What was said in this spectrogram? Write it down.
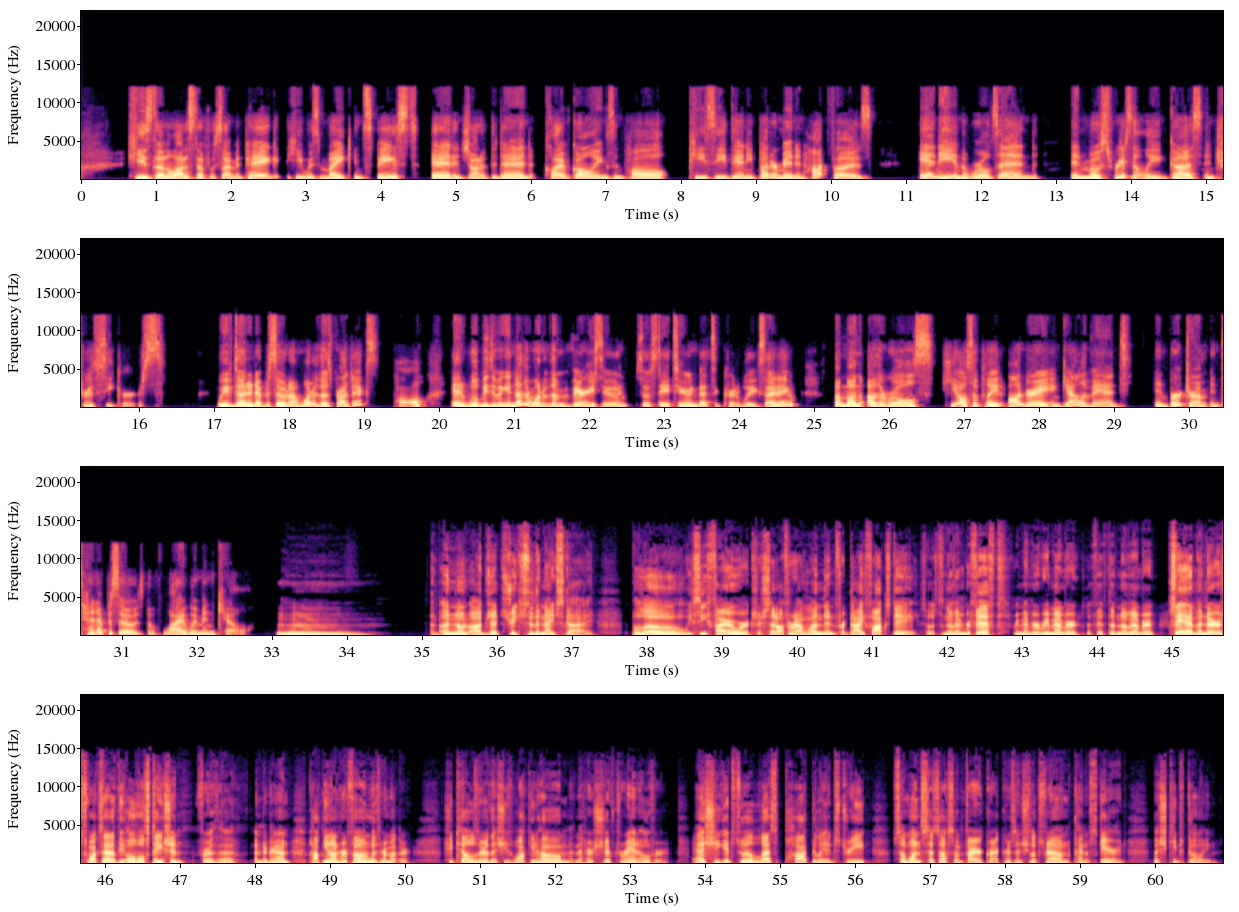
He's done a lot of stuff with Simon Pegg. He was Mike in Spaced, Ed in Shaun of the Dead, Clive Gollings in Paul, PC Danny Butterman in Hot Fuzz, Andy in The World's End, and most recently Gus in Truth Seekers. We've done an episode on one of those projects, Paul, and we'll be doing another one of them very soon. So stay tuned. That's incredibly exciting. Among other roles, he also played Andre in Gallivant and Bertram in 10 episodes of Why Women Kill. Hmm. An unknown object streaks through the night sky. Below, we see fireworks are set off around London for Guy Fawkes Day. So it's November 5th. Remember, remember, the 5th of November. Sam, a nurse, walks out of the Oval Station for the underground, talking on her phone with her mother. She tells her that she's walking home and that her shift ran over. As she gets to a less populated street, someone sets off some firecrackers and she looks around kind of scared, but she keeps going.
